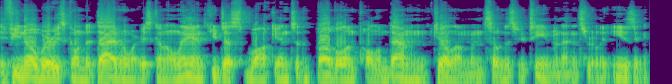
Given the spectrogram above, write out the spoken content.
if you know where he's going to dive and where he's going to land, you just walk into the bubble and pull him down and kill him, and so does your team, and then it's really easy.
